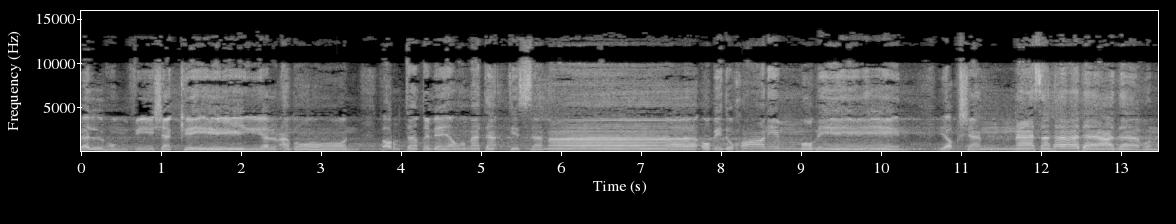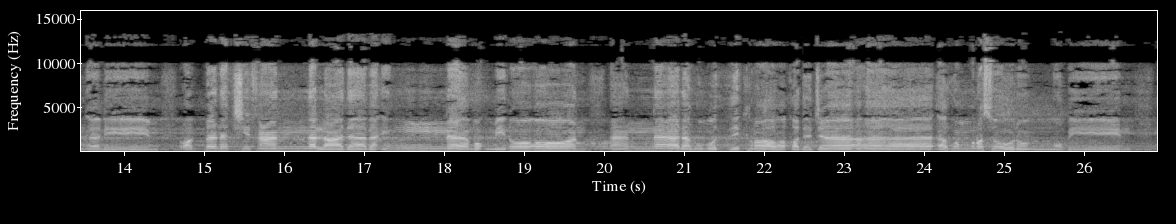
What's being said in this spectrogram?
بل هم في شك يلعبون. فارتقب يوم تأتي السماء بدخان مبين. يغشى الناس هذا عذاب أليم. ربنا اكشف عنا العذاب إنا مؤمنون. أنا لهم الذكرى وقد جاءهم رسول مبين.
